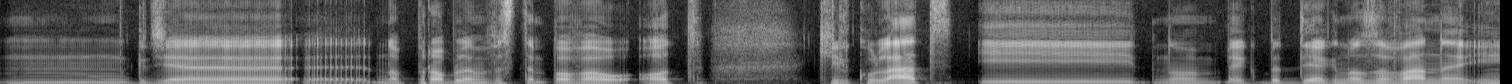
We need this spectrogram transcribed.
Mm, gdzie no, problem występował od kilku lat i no, jakby diagnozowany i,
